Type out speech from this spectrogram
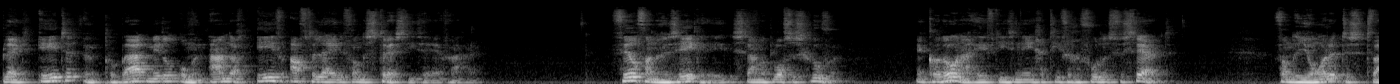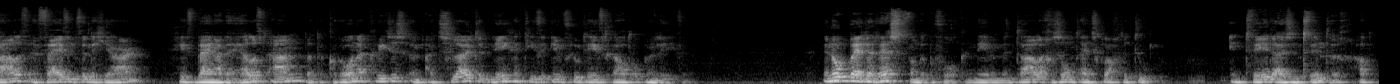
blijkt eten een probaat middel om hun aandacht even af te leiden van de stress die ze ervaren. Veel van hun zekerheden staan op losse schroeven. En corona heeft deze negatieve gevoelens versterkt. Van de jongeren tussen 12 en 25 jaar geeft bijna de helft aan dat de coronacrisis een uitsluitend negatieve invloed heeft gehad op hun leven. En ook bij de rest van de bevolking nemen mentale gezondheidsklachten toe. In 2020 had 1,2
